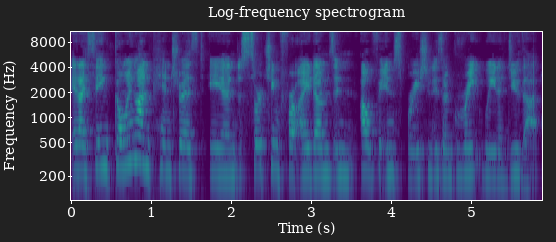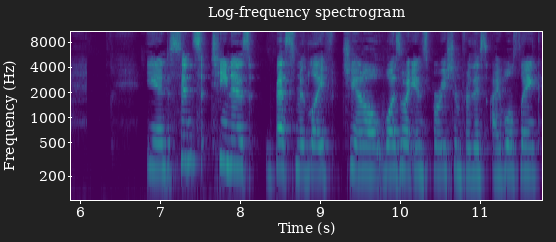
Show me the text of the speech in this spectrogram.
And I think going on Pinterest and searching for items and outfit inspiration is a great way to do that. And since Tina's Best Midlife channel was my inspiration for this, I will link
